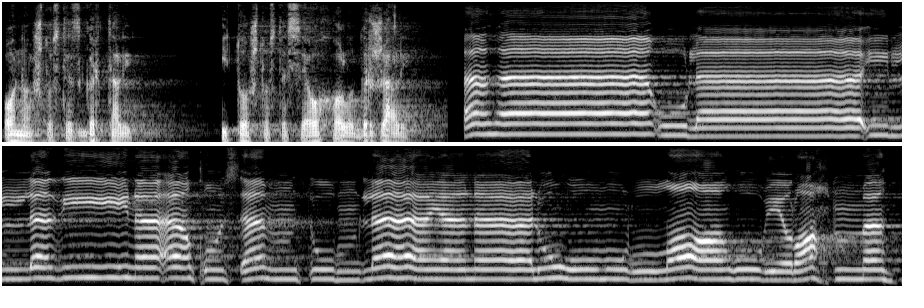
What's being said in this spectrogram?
ono što ste zgrtali i to što ste se oholo držali. أهؤلاء الذين أقسمتم لا ينالهم الله برحمة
